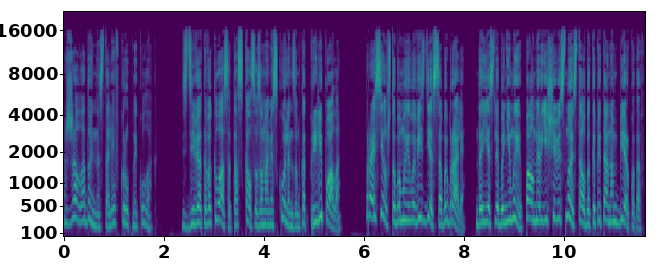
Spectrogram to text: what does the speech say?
Сжал ладонь на столе в крупный кулак. С девятого класса таскался за нами с Коллинзом, как прилипало. Просил, чтобы мы его везде с собой брали. Да если бы не мы, Палмер еще весной стал бы капитаном Беркутов.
